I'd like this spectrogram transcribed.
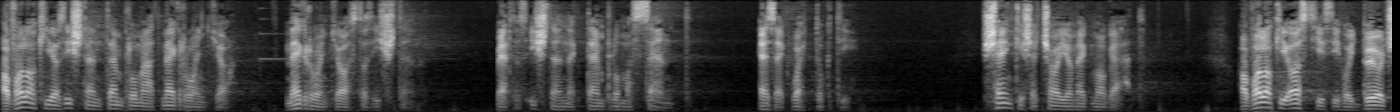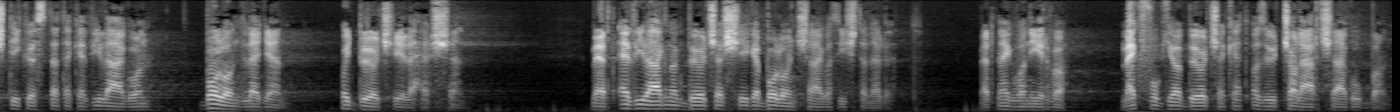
Ha valaki az Isten templomát megrontja, megrontja azt az Isten, mert az Istennek temploma szent. Ezek vagytok ti. Senki se csalja meg magát. Ha valaki azt hiszi, hogy bölcs ti köztetek-e világon, bolond legyen, hogy bölcsé lehessen. Mert e világnak bölcsessége bolondság az Isten előtt. Mert megvan írva, megfogja a bölcseket az ő családságukban.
